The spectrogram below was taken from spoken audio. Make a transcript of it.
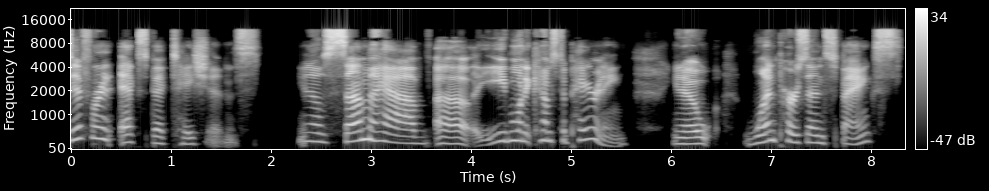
different expectations. You know, some have, uh, even when it comes to parenting, you know, one person spanks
